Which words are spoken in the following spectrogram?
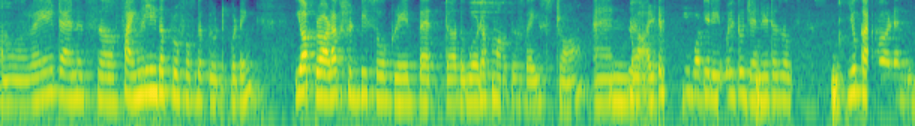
uh, right? And it's uh, finally the proof of the pudding. Your product should be so great that uh, the word of mouth is very strong, and uh, Hmm. ultimately, what you're able to generate as you convert, and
